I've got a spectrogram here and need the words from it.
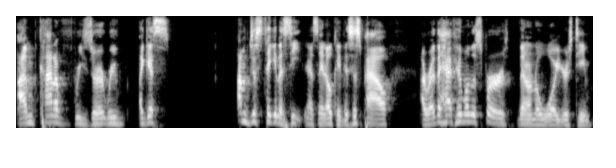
I'm kind of reserved. Re, I guess I'm just taking a seat and saying, okay, this is Pau. I'd rather have him on the Spurs than on a Warriors team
